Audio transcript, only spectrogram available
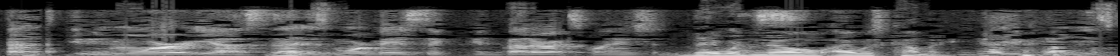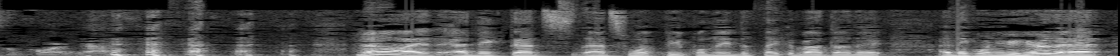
That's even more. Yes, that they, is more basic and better explanation. They would yes. know I was coming. You've done this before, John. no, I, I think that's that's what people need to think about though. They, I think when you hear that,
